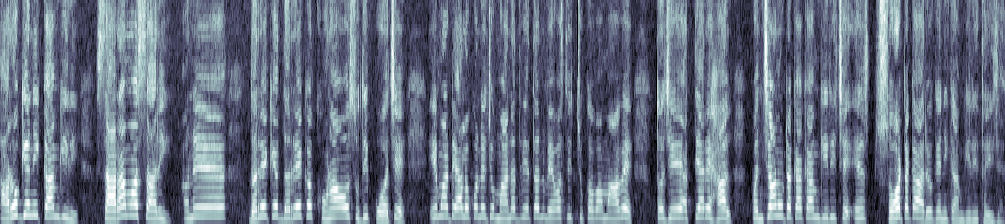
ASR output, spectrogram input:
આરોગ્યની કામગીરી સારામાં સારી અને દરેકે દરેક ખૂણાઓ સુધી પહોંચે એ માટે આ લોકોને જો માનદ વેતન વ્યવસ્થિત ચૂકવવામાં આવે, તો જે અત્યારે હાલ પંચાણું ટકા કામગીરી છે, એ સો ટકા આરોગ્યની કામગીરી થઈ જાય.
